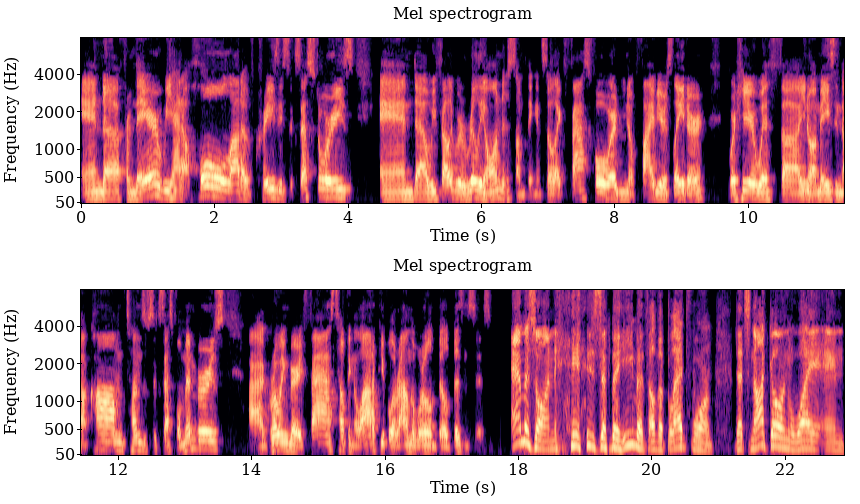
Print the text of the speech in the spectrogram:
And uh, from there we had a whole lot of crazy success stories. And uh, we felt like we were really on to something. And so like fast forward you know five years later we're here with uh, you know amazing.com tons of successful members uh, growing very fast, helping a lot of people around the world build businesses. Amazon is a behemoth of a platform that's not going away. And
